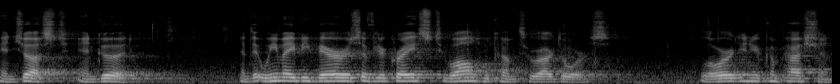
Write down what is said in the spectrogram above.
and just and good, and that we may be bearers of your grace to all who come through our doors. Lord, in your compassion,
